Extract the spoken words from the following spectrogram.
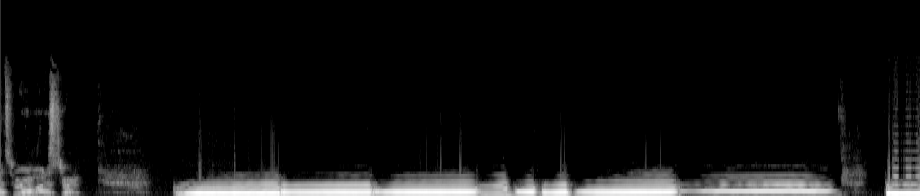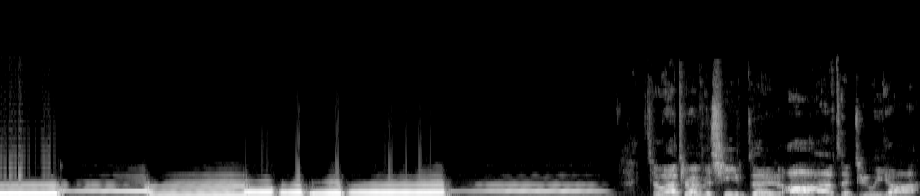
That's where I want to start. So after I've achieved the ah of the dewy ah,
